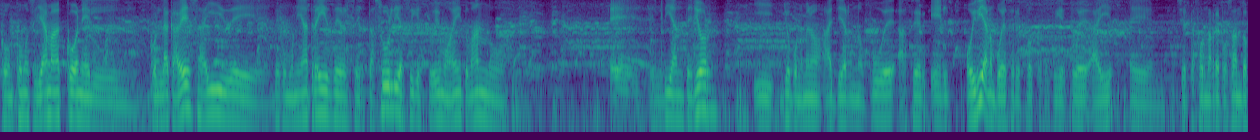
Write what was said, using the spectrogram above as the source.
con ¿cómo se llama? Con el con la cabeza ahí de, de comunidad traders, el Tazuli, así que estuvimos ahí tomando eh, el día anterior y yo por lo menos ayer no pude hacer el, hoy día no pude hacer el podcast, así que estuve ahí eh, cierta forma reposando,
